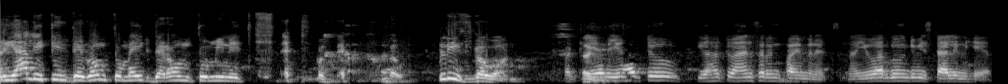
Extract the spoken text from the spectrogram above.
reality they want to make their own two minutes no, please go on. But okay. here you have to you have to answer in five minutes. Now you are going to be Stalin here.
